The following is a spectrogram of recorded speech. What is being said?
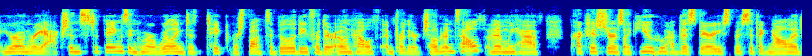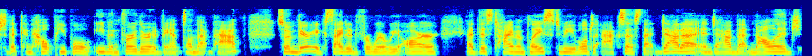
your own reactions to things, and who are willing to take responsibility for their own health and for their children's health. And then we have practitioners like you who have this very specific knowledge that can help people even further advance on that path. So I'm very excited for where we are at this time and place to be able to access that data and to have that knowledge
